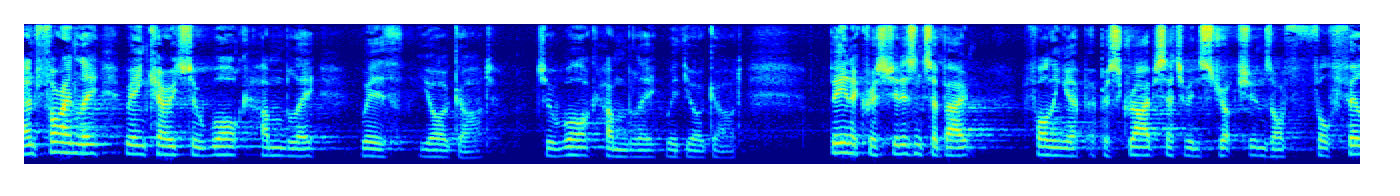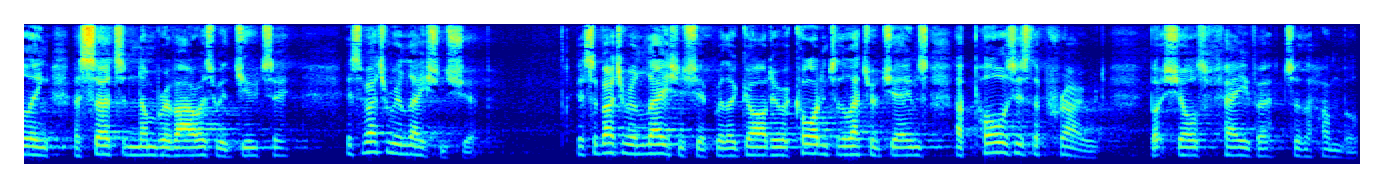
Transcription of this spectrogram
And finally, we're encouraged to walk humbly with your God. To walk humbly with your God. Being a Christian isn't about following a, a prescribed set of instructions or fulfilling a certain number of hours with duty. It's about a relationship. It's about a relationship with a God who, according to the letter of James, opposes the proud but shows favour to the humble.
